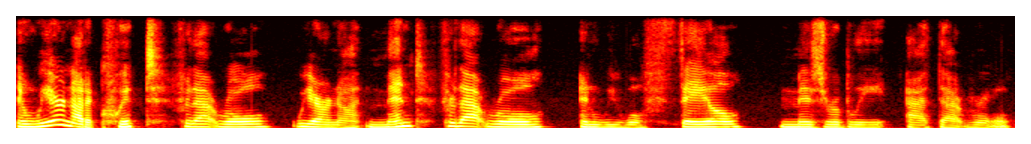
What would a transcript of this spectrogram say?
And we are not equipped for that role. We are not meant for that role, and we will fail miserably at that role.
